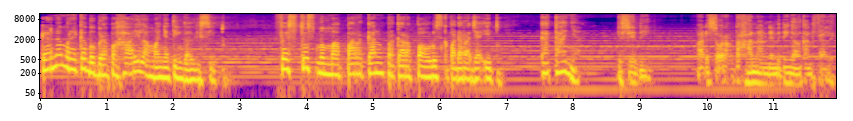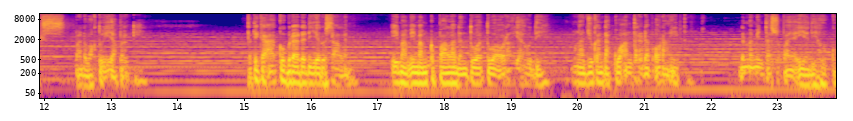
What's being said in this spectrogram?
Karena mereka beberapa hari lamanya tinggal di situ. Festus memaparkan perkara Paulus kepada raja itu. Katanya, Di sini ada seorang tahanan yang ditinggalkan Felix pada waktu ia pergi. Ketika aku berada di Yerusalem, imam-imam kepala dan tua-tua orang Yahudi mengajukan dakwaan terhadap orang itu dan meminta supaya ia dihukum.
